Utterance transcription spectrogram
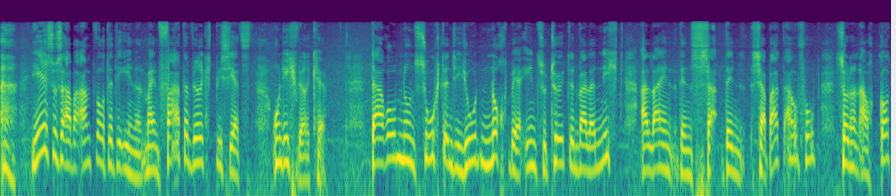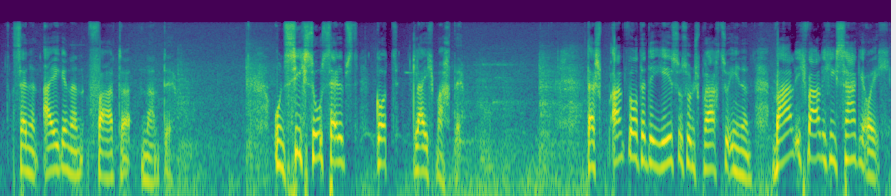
Jesus aber antwortete ihnen, mein Vater wirkt bis jetzt und ich wirke. Darum nun suchten die Juden noch mehr, ihn zu töten, weil er nicht allein den, den Schabbat aufhob, sondern auch Gott seinen eigenen Vater nannte und sich so selbst Gott gleichmachte. Da antwortete Jesus und sprach zu ihnen, Wahrlich, wahrlich, ich sage euch,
